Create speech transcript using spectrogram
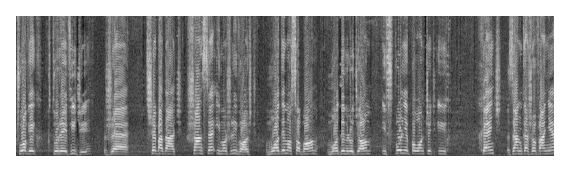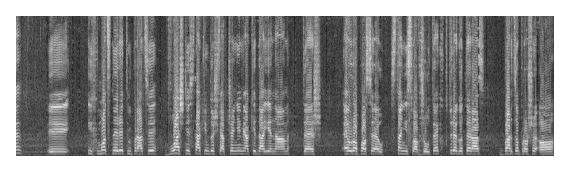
człowiek, który widzi, że trzeba dać szansę i możliwość młodym osobom, młodym ludziom i wspólnie połączyć ich chęć, zaangażowanie, yy, ich mocny rytm pracy właśnie z takim doświadczeniem, jakie daje nam też europoseł Stanisław Żółtek, którego teraz bardzo proszę o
